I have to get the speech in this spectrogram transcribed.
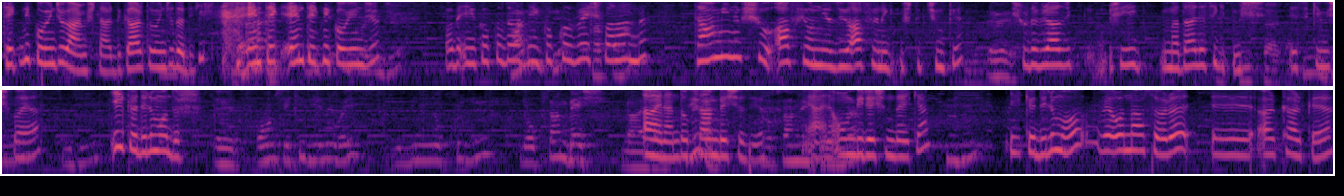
teknik oyuncu vermişlerdi. Guard oyuncu da değil. en tek en teknik oyuncu. O da ilkokul 4, Hangisi? ilkokul 5 Kaptan. falandı. Tahminim şu. Afyon yazıyor. Afyon'a gitmiştik çünkü. Evet. Şurada birazcık şeyi madalyası gitmiş. Eskimiş bayağı. İlk ödülüm odur. Evet. 18-20 Mayıs 1995 galiba. Aynen Değil mi? 95 yazıyor. 95 Yani yılında. 11 yaşındayken Hı hı. ilk ödülüm o ve ondan sonra e, arka arkaya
